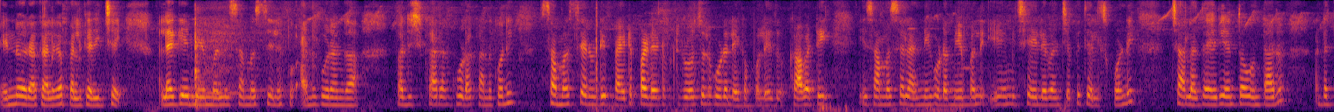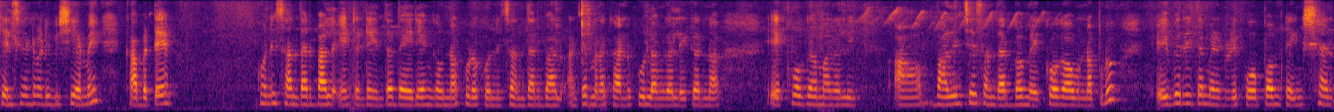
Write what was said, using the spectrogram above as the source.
ఎన్నో రకాలుగా పలకరించాయి. అలాగే మిమ్మల్ని సమస్యలకు అనుగుణంగా పరిష్కారం కూడా కనుక్కొని సమస్య నుండి బయటపడేటువంటి రోజులు కూడా లేకపోలేదు. కాబట్టి ఈ సమస్యలన్నీ కూడా మిమ్మల్ని ఏమి చేయలేవని చెప్పి తెలుసుకోండి. చాలా ధైర్యంతో ఉంటారు. అంటే తెలిసినటువంటి విషయమే. కాబట్టే కొన్ని సందర్భాలు ఏంటంటే ఎంత ధైర్యంగా ఉన్నా కూడా కొన్ని సందర్భాలు అంటే మనకు అనుకూలంగా లేకన్నా ఎక్కువగా మనల్ని బాధించే సందర్భం ఎక్కువగా ఉన్నప్పుడు విపరీతమైనటువంటి కోపం టెన్షన్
